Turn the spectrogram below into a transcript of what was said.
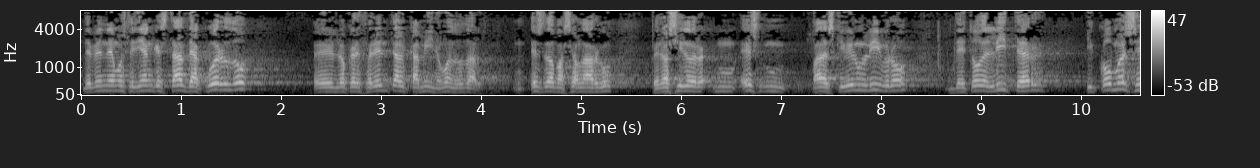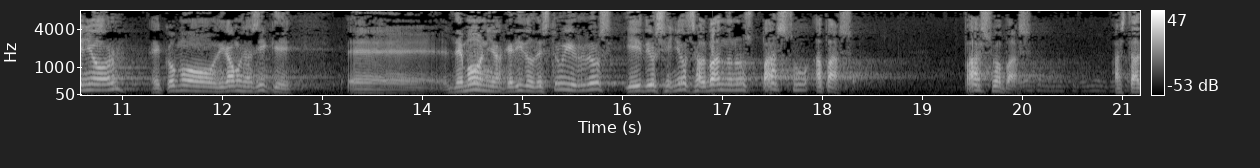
dependemos tenían que estar de acuerdo en lo que referente al camino. Bueno, total, es demasiado largo, pero ha sido mm, es mm, para escribir un libro de todo el liter y cómo el Señor, eh, cómo digamos así que eh, el demonio ha querido destruirnos y ha ido Señor salvándonos paso a paso, paso a paso, hasta,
